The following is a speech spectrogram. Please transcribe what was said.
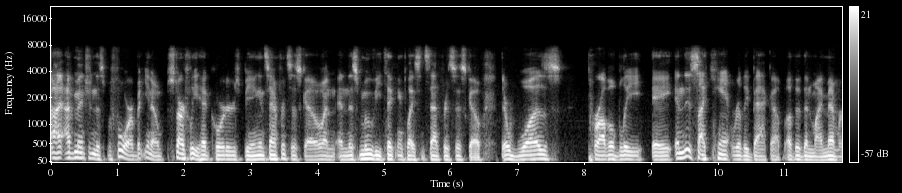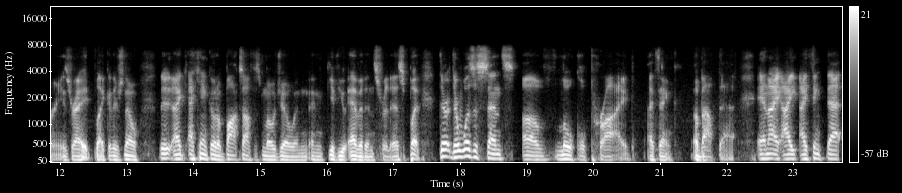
I, I've mentioned this before, but you know, Starfleet headquarters being in San Francisco, and and this movie taking place in San Francisco, there was probably a and this I can't really back up other than my memories, right? Like there's no I, I can't go to box office mojo and, and give you evidence for this, but there there was a sense of local pride, I think, about that. And I, I, I think that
